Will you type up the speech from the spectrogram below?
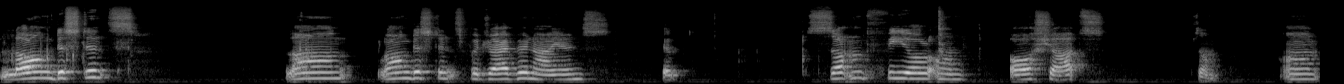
long distance. Long long distance for driving irons. It, something feel on all shots. Some. Um,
